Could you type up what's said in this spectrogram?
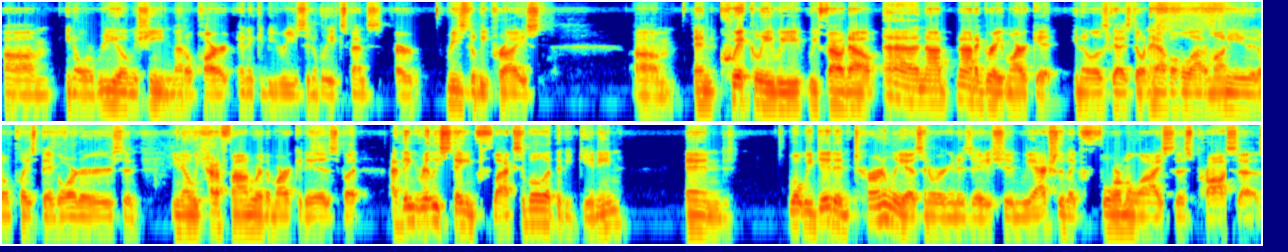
um, you know, a real machine metal part, and it can be reasonably expensive or reasonably priced. Um, and quickly we we found out eh, not not a great market. You know, those guys don't have a whole lot of money. They don't place big orders, and you know, we kind of found where the market is. But I think really staying flexible at the beginning, and what we did internally as an organization, we actually like formalized this process,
